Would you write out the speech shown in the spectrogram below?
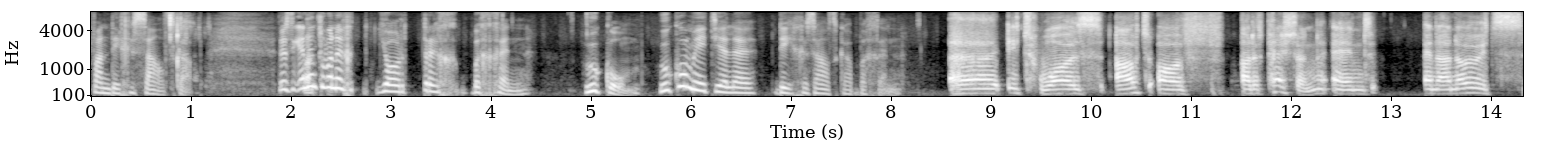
van die geselskap. Dis 21 jaar terug begin. Hoekom? Hoekom het julle die geselskap begin? Uh it was out of out of passion and and I know it's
